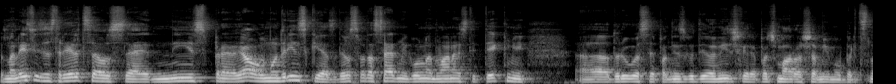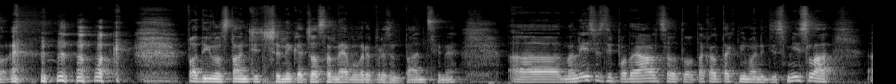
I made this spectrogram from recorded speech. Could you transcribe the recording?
Na lestvici streljcev se ni sprejel, ja, modrinski je zadev, seveda sedmi gol na 12 tekmi. Uh, drugo se pa ni zgodilo nič, ker je pač Maroša mimo brcno. pa Dino Stančič še nekaj časa ne bo v reprezentanci. Uh, na lesbi podajalcev to tako ali tako nima niti smisla. Uh,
